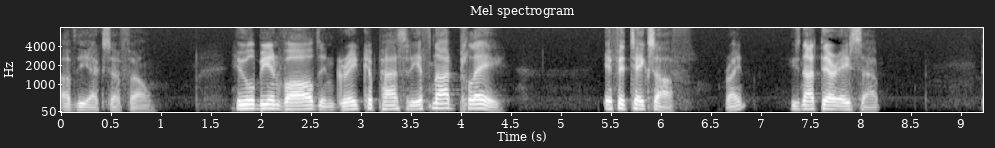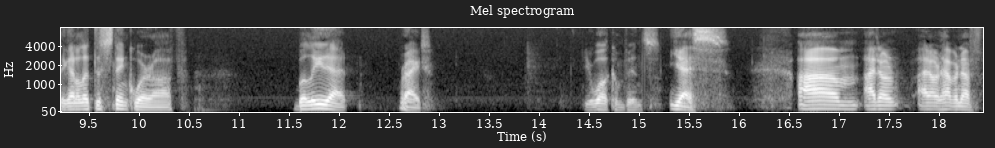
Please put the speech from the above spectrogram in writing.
of the XFL. He will be involved in great capacity, if not play, if it takes off, right? He's not there ASAP. They got to let the stink wear off. Believe that. Right. You're welcome, Vince. Yes. Um, I don't. I don't have enough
